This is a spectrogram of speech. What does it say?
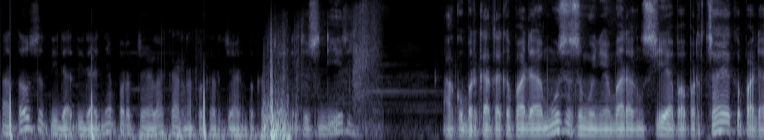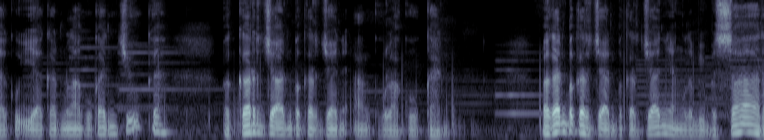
Atau setidak-tidaknya percayalah karena pekerjaan-pekerjaan itu sendiri. Aku berkata kepadamu sesungguhnya barang siapa percaya kepadaku ia akan melakukan juga pekerjaan-pekerjaan yang aku lakukan bahkan pekerjaan-pekerjaan yang lebih besar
